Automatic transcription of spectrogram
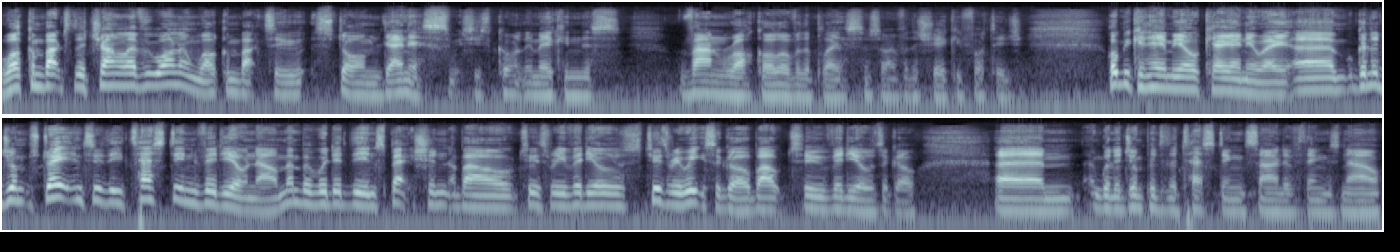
Welcome back to the channel everyone and welcome back to Storm Dennis which is currently making this van rock all over the place. I'm sorry for the shaky footage. Hope you can hear me okay anyway. Um, we're going to jump straight into the testing video now. Remember we did the inspection about two three videos, two three weeks ago, about two videos ago. Um, I'm going to jump into the testing side of things now.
